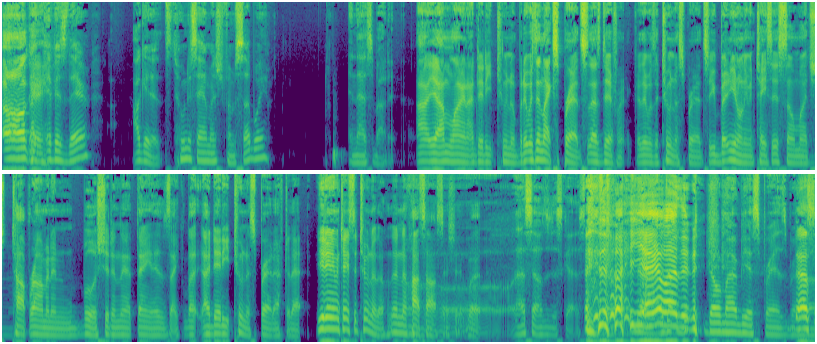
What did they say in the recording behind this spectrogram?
Oh, Like, okay. if it's there, I'll get a tuna sandwich from Subway, and that's about it. Uh, yeah, I'm lying. I did eat tuna, but it was in like spreads, so that's different because it was a tuna spread. So you bet you don't even taste this so much top ramen and bullshit in that thing. It was like, but I did eat tuna spread after that. You didn't even taste the tuna though. Then the hot sauce and shit. But Oh, that sounds disgusting. yeah, it wasn't. Don't mind me of spreads, bro. That's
